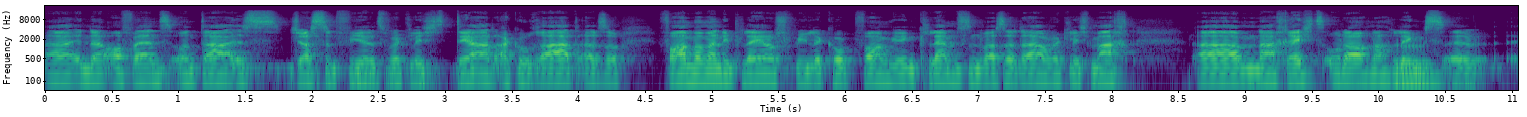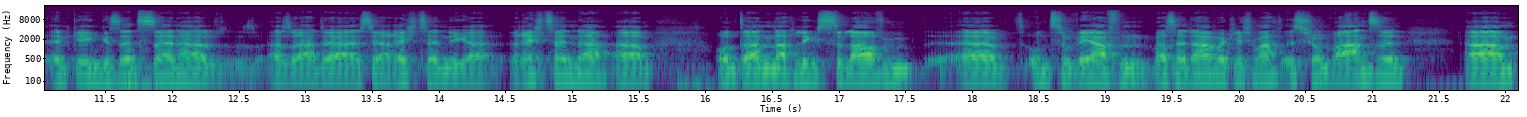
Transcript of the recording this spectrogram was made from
äh, in der Offense und da ist Justin Fields wirklich derart akkurat. Also vor allem, wenn man die Playoff-Spiele guckt, vor allem gegen Clemson, was er da wirklich macht ähm, nach rechts oder auch nach mhm. links äh, entgegengesetzt seiner, also hat er ist ja Rechtshändiger, Rechtshänder ähm, und dann nach links zu laufen äh, und zu werfen, was er da wirklich macht, ist schon Wahnsinn. Ähm,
